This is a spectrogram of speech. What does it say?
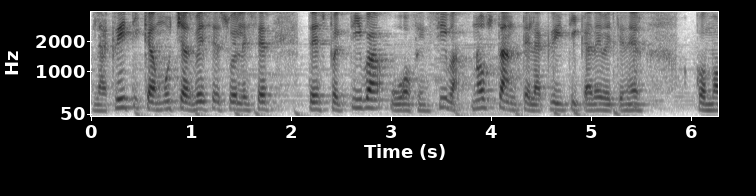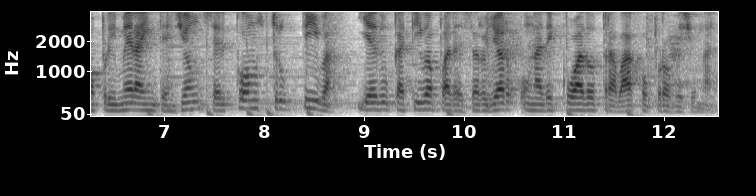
La crítica muchas veces suele ser despectiva u ofensiva, no obstante la crítica debe tener como primera intención ser constructiva y educativa para desarrollar un adecuado trabajo profesional.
